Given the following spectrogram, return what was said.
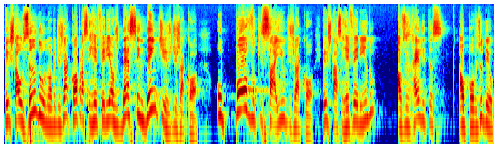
Ele está usando o nome de Jacó para se referir aos descendentes de Jacó, o povo que saiu de Jacó, ele está se referindo aos israelitas, ao povo judeu.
